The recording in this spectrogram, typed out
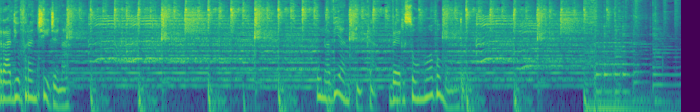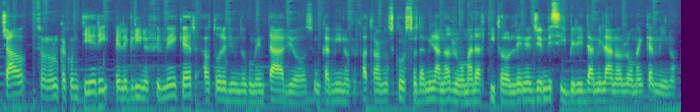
Radio Francigena. Una via antica verso un nuovo mondo. Ciao, sono Luca Contieri, pellegrino e filmmaker, autore di un documentario su un cammino che ho fatto l'anno scorso da Milano a Roma dal titolo Le energie invisibili da Milano a Roma in cammino.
